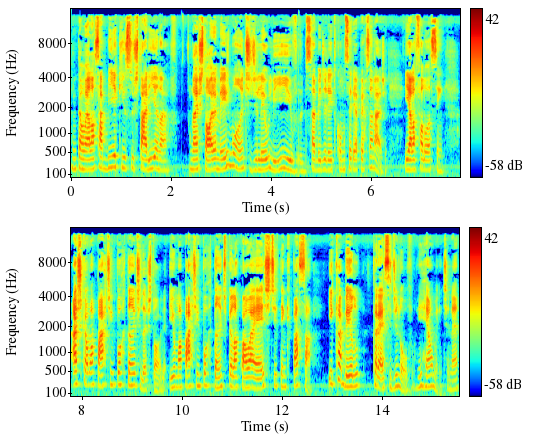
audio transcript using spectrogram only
Então ela sabia que isso estaria na na história mesmo antes de ler o livro, de saber direito como seria a personagem. E ela falou assim: Acho que é uma parte importante da história e uma parte importante pela qual a Este tem que passar. E cabelo cresce de novo. E realmente, né?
